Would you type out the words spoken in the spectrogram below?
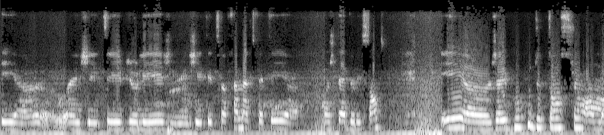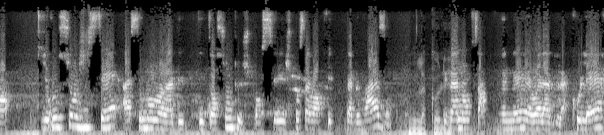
Et euh, j'ai été violée, j'ai été très très maltraitée euh, quand j'étais adolescente. Et euh, j'avais beaucoup de tensions en moi qui ressurgissaient à ces moments-là, des, tensions que je pensais, je pensais avoir fait table rase. La colère. Et ben non, ça venait voilà, de la colère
